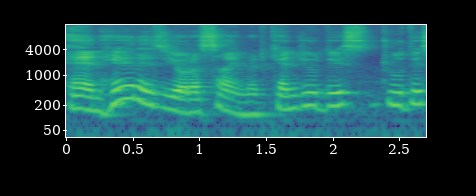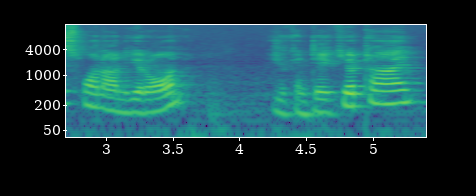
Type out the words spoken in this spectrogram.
and here is your assignment. Can you this do this one on your own? You can take your time.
